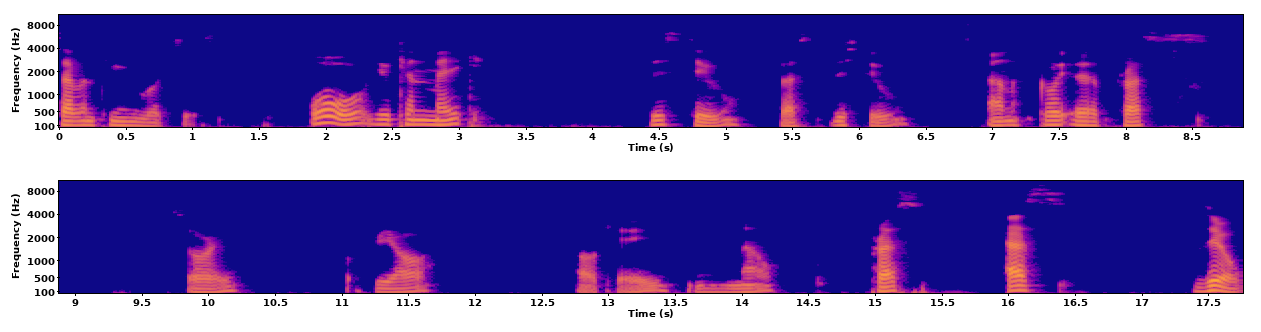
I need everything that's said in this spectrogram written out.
17 vertices. Or you can make this two press this two and uh, press sorry we are okay now press S0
